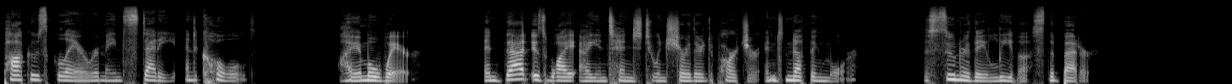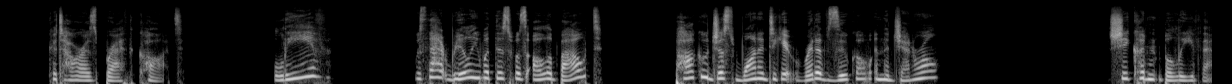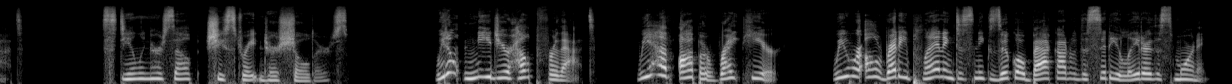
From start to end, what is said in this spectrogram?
Pakku's glare remained steady and cold. I am aware, and that is why I intend to ensure their departure and nothing more. The sooner they leave us, the better. Katara's breath caught. Leave? Was that really what this was all about? Pakku just wanted to get rid of Zuko and the general? She couldn't believe that. Steeling herself, she straightened her shoulders. We don't need your help for that. We have Appa right here. We were already planning to sneak Zuko back out of the city later this morning.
